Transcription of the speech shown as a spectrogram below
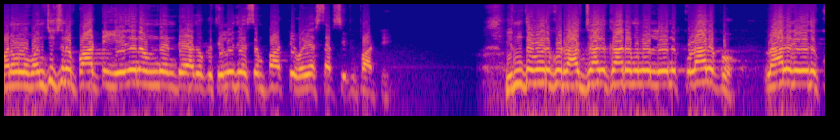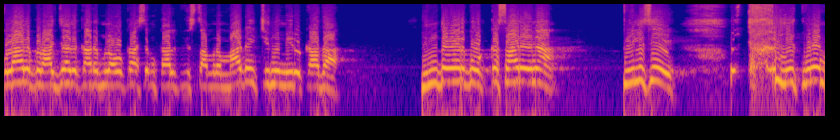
మనల్ని వంచిన పార్టీ ఏదైనా ఉందంటే అది ఒక తెలుగుదేశం పార్టీ వైఎస్ఆర్సీపీ పార్టీ. ఇంతవరకు రాజ్యాధికారంలో లేని కులాలకు నాలుగైదు కులాలకు రాజ్యాధికారంలో అవకాశం కల్పిస్తామన్న మాట ఇచ్చింది మీరు కాదా? ఇంతవరకు ఒక్కసారైనా పిలిచి మీ కులం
